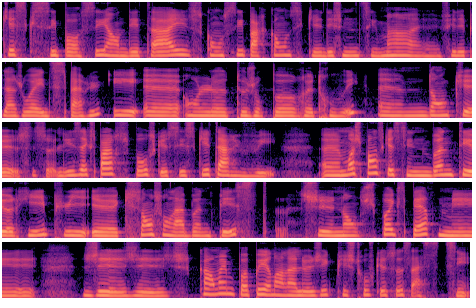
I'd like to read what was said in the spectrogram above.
qu'est-ce qui s'est passé en détail. Ce qu'on sait par contre, c'est que définitivement, euh, Philippe Lajoie est disparu et euh, on l'a toujours pas retrouvé. donc, c'est ça. Les experts supposent que c'est ce qui est arrivé. moi, je pense que c'est une bonne théorie, puis qu'ils sont sur la bonne piste. Je, non, je suis pas experte, mais je suis quand même pas pire dans la logique, puis je trouve que ça, ça se tient.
